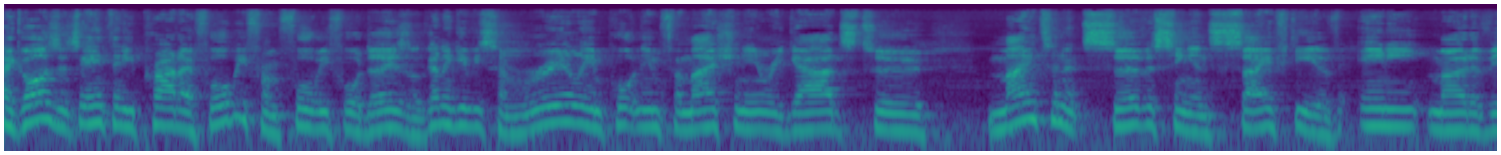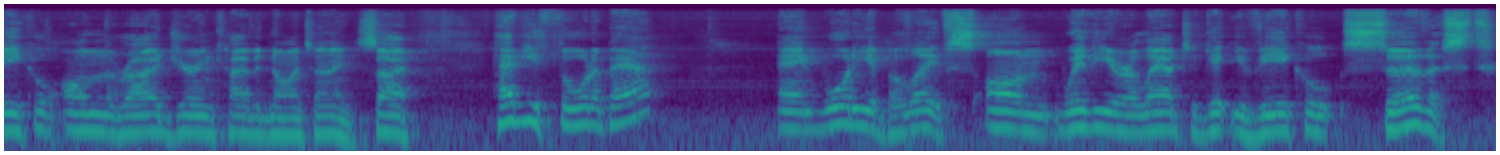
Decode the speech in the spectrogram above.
Hey guys, it's Anthony Prado Forby from Fourby4 Diesel. I'm going to give you some really important information in regards to maintenance, servicing and safety of any motor vehicle on the road during COVID-19. So, have you thought about and what are your beliefs on whether you're allowed to get your vehicle serviced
